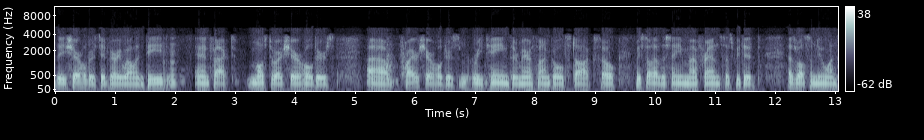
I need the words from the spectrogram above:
the shareholders did very well indeed, mm-hmm. and in fact, most of our shareholders, uh, prior shareholders, retained their Marathon Gold stock. So we still have the same uh, friends as we did, as well as some new ones.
